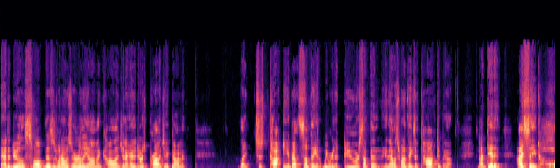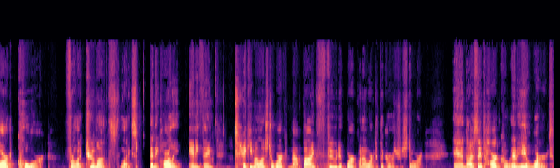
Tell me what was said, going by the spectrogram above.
had to do a small, this is when I was early on in college, and I had to do a project on it like just talking about something we were going to do or something. And that was one of the things I talked about. And I did it. I saved hardcore for like two months, like spending hardly anything, taking my lunch to work, not buying food at work when I worked at the grocery store. And I saved hardcore. and it worked.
